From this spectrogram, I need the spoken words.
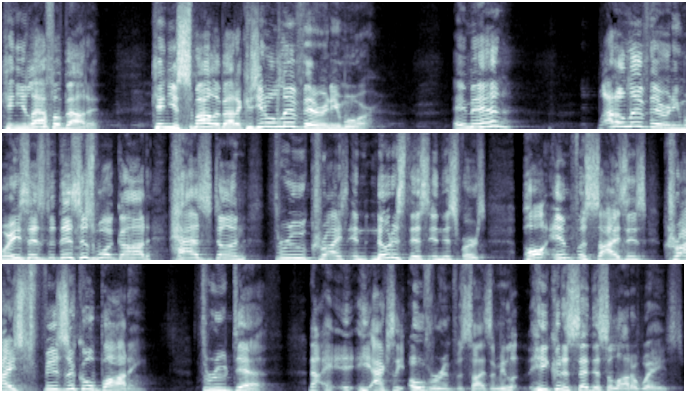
Can you laugh about it? Can you smile about it? Because you don't live there anymore. Amen? I don't live there anymore. He says this is what God has done through Christ. And notice this in this verse Paul emphasizes Christ's physical body through death. Now, he actually overemphasized. I mean, he could have said this a lot of ways.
